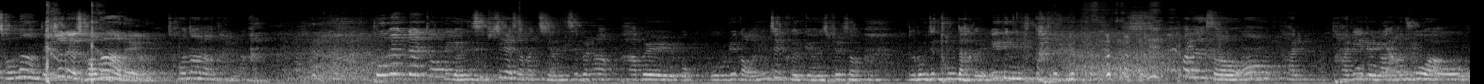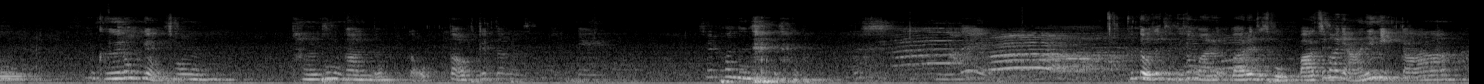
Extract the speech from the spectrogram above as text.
전화한대. 유준이가 전화하래요. 전화랑 달라. 보면 되죠. 그 연습실에서 같이 연습을 하고 밥을 먹고 우리가 언제 그 연습실에서 누룽지 통닭을 1인 통닭을 하면서 어 다리, 다리를 양보하고 그런 게 엄청 당분간 없다 없다 없겠다는 생각에 슬펐는데 근데 근데 어쨌든 계속 말, 말했듯이 뭐 마지막이 아니니까 네,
